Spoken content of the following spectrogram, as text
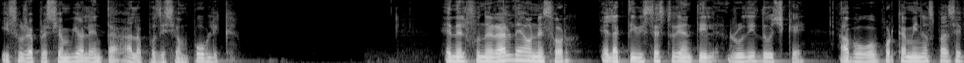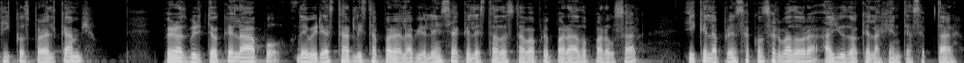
y su represión violenta a la oposición pública. En el funeral de Onesor, el activista estudiantil Rudy Duchke abogó por caminos pacíficos para el cambio, pero advirtió que la APO debería estar lista para la violencia que el Estado estaba preparado para usar y que la prensa conservadora ayudó a que la gente aceptara.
